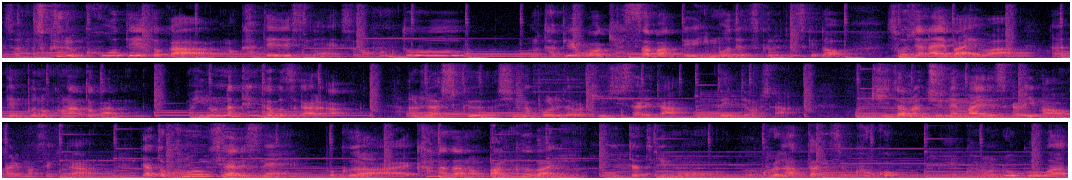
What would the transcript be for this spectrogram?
その作る工程とか、まあ、過程ですね。その本当のタピオカはキャッサバっていう芋で作るんですけどそうじゃない場合はでんぷんの粉とか、まあ、いろんな添加物があるあるらしくシンガポールでは禁止されたと言ってました。聞いたのは10年前ですから今は分かりませんが。であとこのお店はですね僕はカナダのバンクーバーに行った時もこれがあったんですよ。ここ。このロゴが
